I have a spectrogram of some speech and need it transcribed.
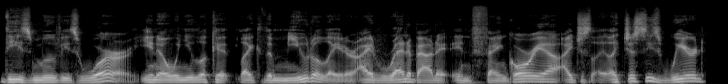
these movies were. You know, when you look at like the Mutilator, I had read about it in Fangoria. I just like just these weird,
